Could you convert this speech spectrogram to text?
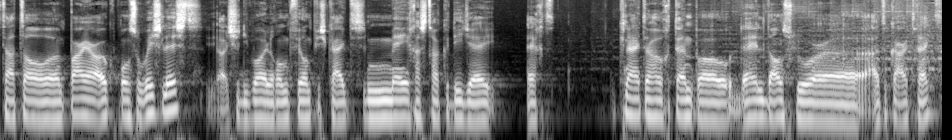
staat al een paar jaar ook op onze wishlist. Als je die Boiler filmpjes kijkt, is een mega strakke DJ. Echt knijterhoog tempo, de hele dansvloer eh, uit elkaar trekt.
